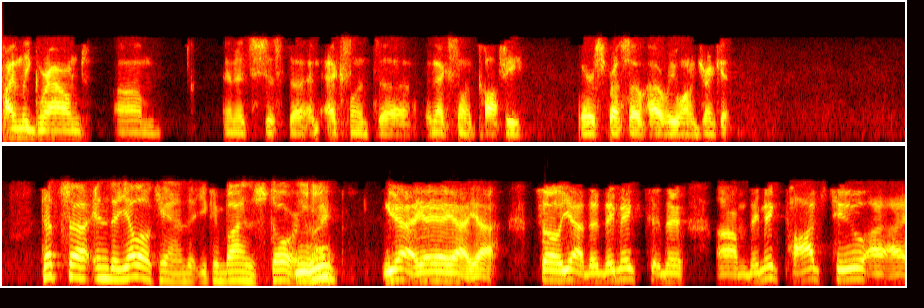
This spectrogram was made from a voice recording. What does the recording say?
finely ground, um, and it's just uh, an excellent uh, an excellent coffee or espresso, however you want to drink it. That's uh, in the yellow can that you can buy in the stores, mm-hmm. right? Yeah, yeah, yeah, yeah, yeah. So yeah, they, they make they um, they make pods too. I, I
